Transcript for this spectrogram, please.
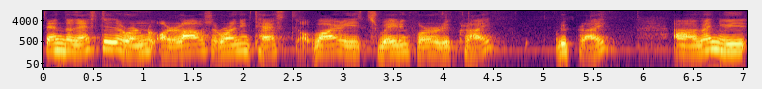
Then the nested run loop allows running tests while it's waiting for a reply. reply. Uh, when we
